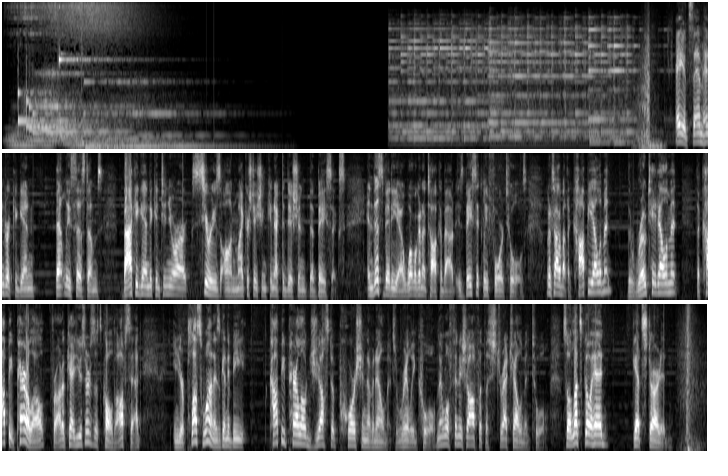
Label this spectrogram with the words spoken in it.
Hey, it's Sam Hendrick again, Bentley Systems, back again to continue our series on MicroStation Connect Edition, the basics. In this video, what we're gonna talk about is basically four tools. We're gonna talk about the copy element, the rotate element, the copy parallel, for AutoCAD users, it's called offset, and your plus one is gonna be copy parallel just a portion of an element. It's really cool. And then we'll finish off with the stretch element tool. So let's go ahead, get started.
